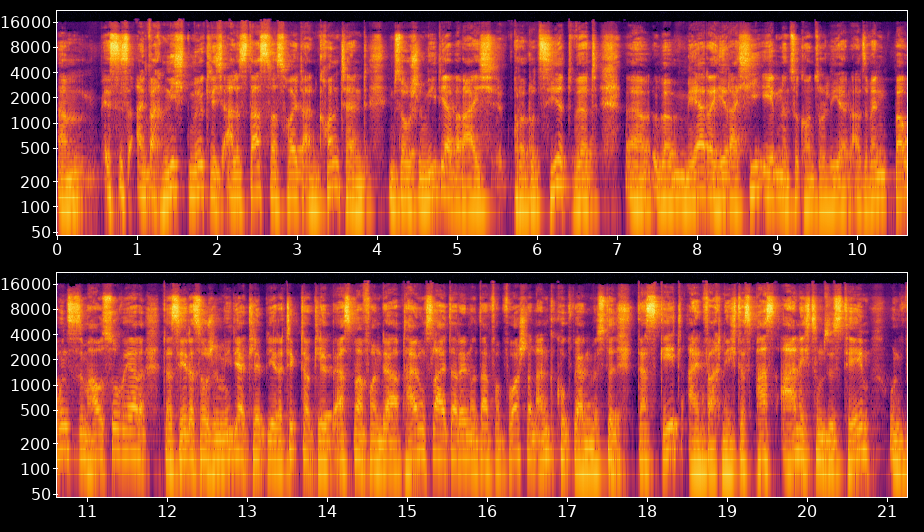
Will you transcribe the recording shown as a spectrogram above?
Ähm, es ist einfach nicht möglich, alles das, was heute an Content im Social-Media-Bereich produziert wird, äh, über mehrere Hierarchieebenen zu kontrollieren. Also wenn bei uns es im Haus so wäre, dass jeder Social-Media-Clip, jeder TikTok-Clip erstmal von der Abteilungsleiterin und dann vom Vorstand angeguckt werden müsste, das geht einfach nicht. Das passt A nicht zum System und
